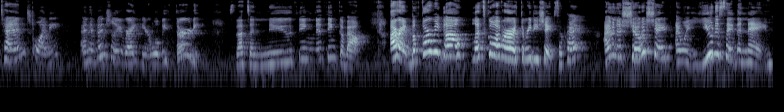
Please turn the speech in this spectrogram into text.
10, 20, and eventually right here will be 30. So that's a new thing to think about. All right, before we go, let's go over our 3D shapes, okay? I'm going to show a shape. I want you to say the name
